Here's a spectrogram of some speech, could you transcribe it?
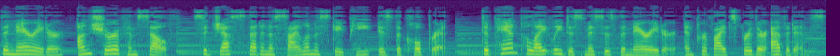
The narrator, unsure of himself, suggests that an asylum escapee is the culprit. Dupin politely dismisses the narrator and provides further evidence.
